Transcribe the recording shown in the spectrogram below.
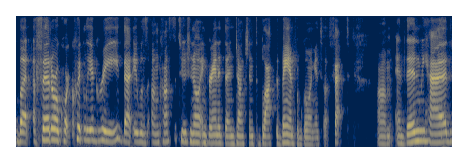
but a federal court quickly agreed that it was unconstitutional and granted the injunction to block the ban from going into effect. Um, and then we had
